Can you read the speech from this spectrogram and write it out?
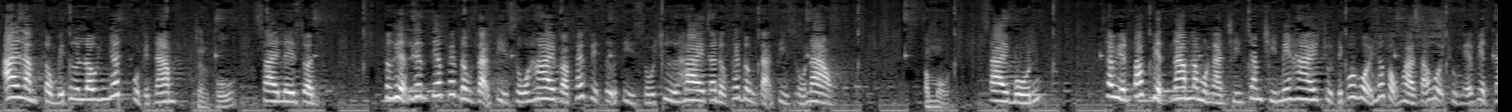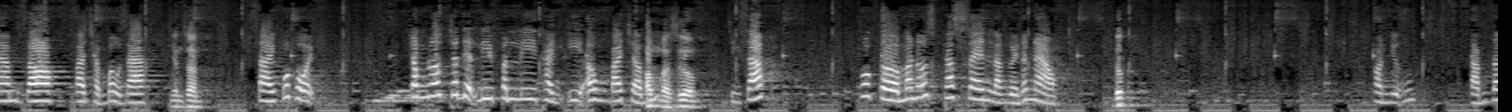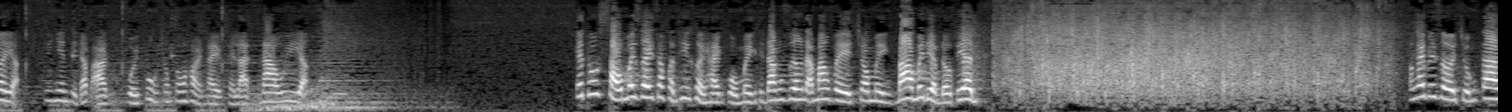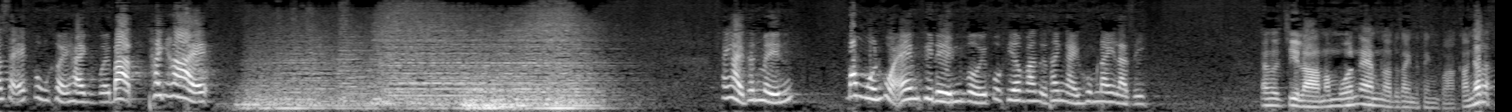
Ai làm tổng bí thư lâu nhất của Việt Nam? Trần Phú. Sai Lê Duẩn. Thực hiện liên tiếp phép đồng dạng tỷ số 2 và phép vị tự tỷ số trừ 2 ta được phép đồng dạng tỷ số nào? Âm một. Sai 4. Theo Hiến pháp Việt Nam năm 1992, Chủ tịch Quốc hội nước Cộng hòa xã hội chủ nghĩa Việt Nam do ba chấm bầu ra. Nhân dân. Sai Quốc hội. Trong nước chất điện ly phân ly thành ion ba chấm. Âm và dương. Chính xác. Cờ Magnus Carlsen là người nước nào? Đức. Còn những 8 giây ạ. Tuy nhiên thì đáp án cuối cùng trong câu hỏi này phải là Na Uy ạ. Kết thúc 60 giây cho phần thi khởi hành của mình thì Đăng Dương đã mang về cho mình 30 điểm đầu tiên. Và ngay bây giờ chúng ta sẽ cùng khởi hành với bạn Thanh Hải. Thanh Hải thân mến, mong muốn của em khi đến với cuộc thi âm văn từ Thanh ngày hôm nay là gì? Em chỉ là mong muốn em là giành được thành quả cao nhất ạ.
